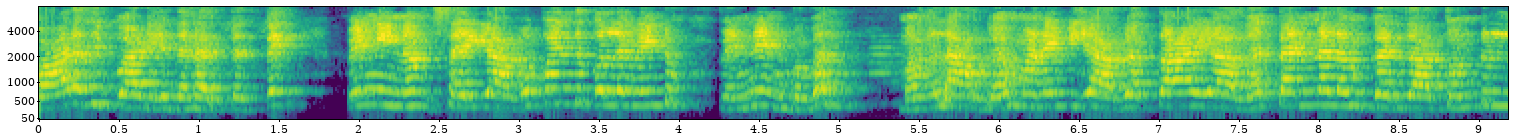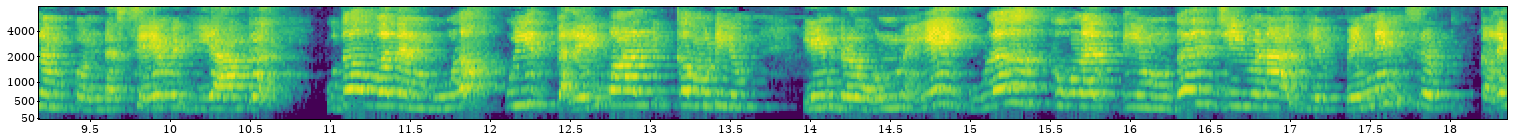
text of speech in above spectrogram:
பாரதி பாடியதன் அர்த்தத்தை பெண்ணினம் சரியாக புரிந்து கொள்ள வேண்டும். பெண் என்பவர் மகளாக மனைவியாக தாயாக தன்னலம் கருதா தொண்டுள்ளம் கொண்ட சேவகியாக உதவுவதன் மூலம் உயிர்களை வாழ்விக்க முடியும் என்ற உண்மையை உலகுக்கு உணர்த்திய முதல் ஜீவனாகிய பெண்ணின் சிறப்புகளை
